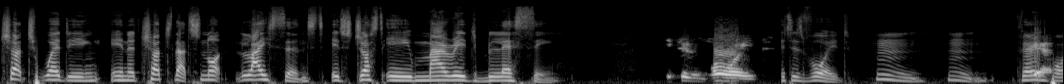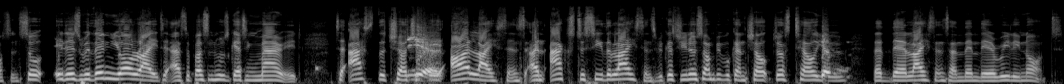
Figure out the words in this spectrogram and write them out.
church wedding in a church that's not licensed, it's just a marriage blessing. It is void. It is void. Hmm. Hmm. Very Yeah. important. So it is within your right as a person who's getting married to ask the church if Yes. they are licensed and ask to see the license because you know some people can ch- just tell Yes. you that they're licensed and then they're really not.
